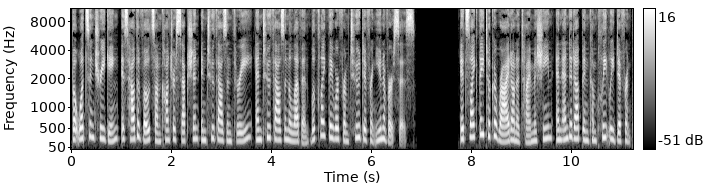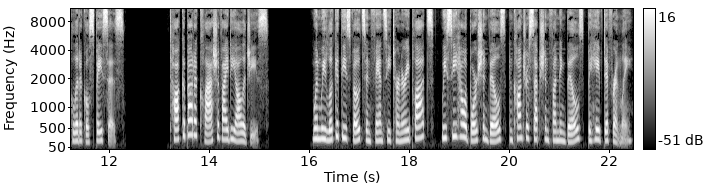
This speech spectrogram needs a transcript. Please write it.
But what's intriguing is how the votes on contraception in 2003 and 2011 looked like they were from two different universes. It's like they took a ride on a time machine and ended up in completely different political spaces. Talk about a clash of ideologies. When we look at these votes in fancy ternary plots, we see how abortion bills and contraception funding bills behave differently.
